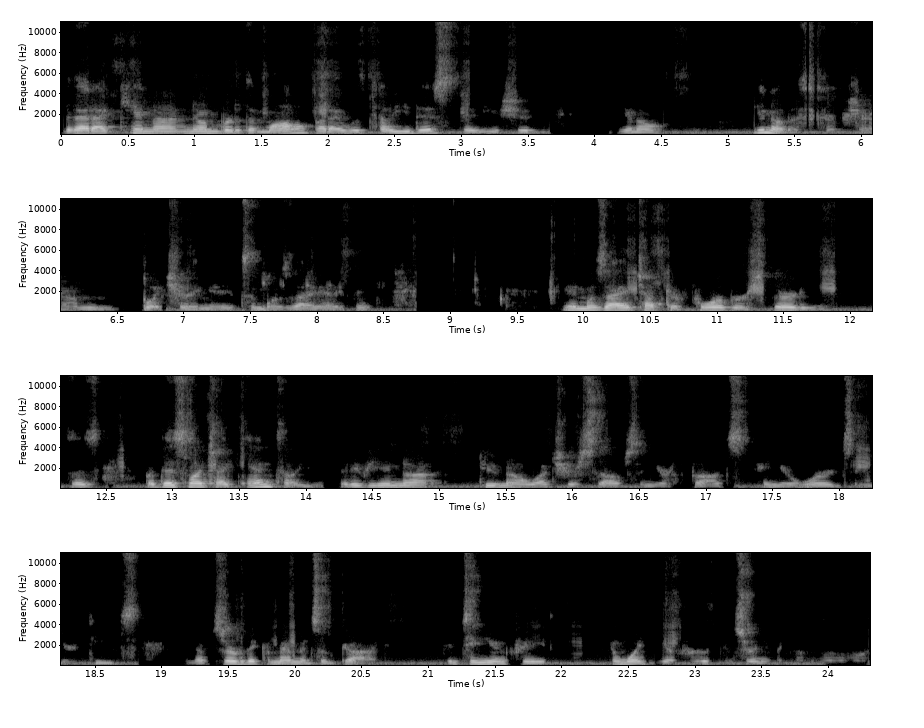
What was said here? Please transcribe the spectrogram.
that I cannot number them all, but I would tell you this that you should, you know, you know the scripture. I'm butchering it. It's in Mosiah, I think. In Mosiah chapter four, verse thirty, says, But this much I can tell you, that if you do not do not watch yourselves and your thoughts and your words and your deeds, and observe the commandments of God, continue in faith in what you have heard concerning the coming of the Lord,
